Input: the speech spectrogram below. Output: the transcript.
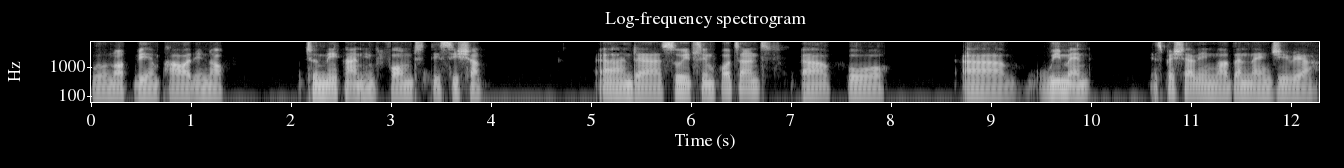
will not be empowered enough to make an informed decision. And uh, so it's important uh, for um, women especially in northern Nigeria,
